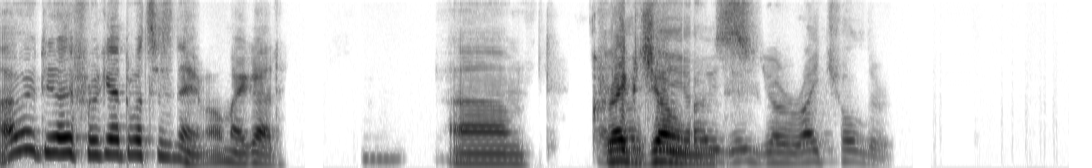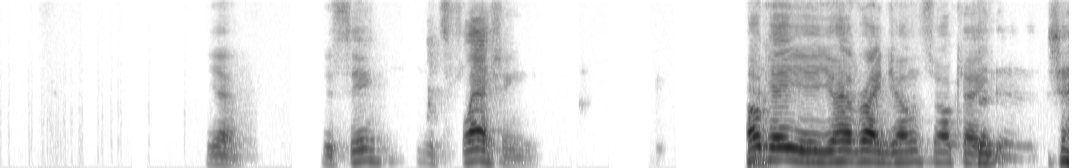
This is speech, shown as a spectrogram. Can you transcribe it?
how did I forget what's his name? Oh my god, um, Craig your- Jones. Your, right shoulder. Yeah. You see? It's flashing. Okay, you, you have right, Jones. Okay. So,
